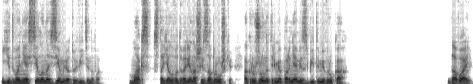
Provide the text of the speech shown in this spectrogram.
и едва не осела на землю от увиденного. Макс стоял во дворе нашей заброшки, окруженный тремя парнями с битами в руках. «Давай!»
